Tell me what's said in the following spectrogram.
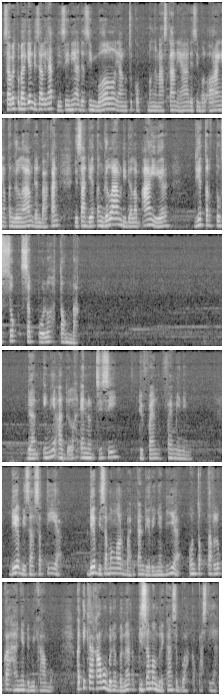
Sahabat kebahagiaan bisa lihat di sini ada simbol yang cukup mengenaskan ya, ada simbol orang yang tenggelam dan bahkan di saat dia tenggelam di dalam air, dia tertusuk 10 tombak. Dan ini adalah energi si divine feminine. Dia bisa setia, dia bisa mengorbankan dirinya dia untuk terluka hanya demi kamu ketika kamu benar-benar bisa memberikan sebuah kepastian.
